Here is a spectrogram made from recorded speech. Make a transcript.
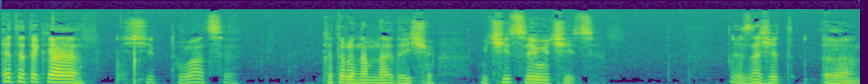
Это такая ситуация, которой нам надо еще учиться и учиться. Значит, э,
